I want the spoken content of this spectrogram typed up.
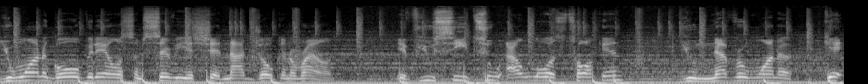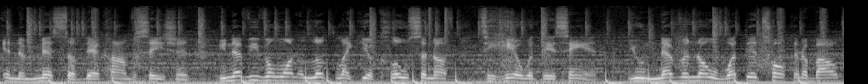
you want to go over there on some serious shit, not joking around. If you see two outlaws talking, you never want to get in the midst of their conversation. You never even want to look like you're close enough to hear what they're saying. You never know what they're talking about.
